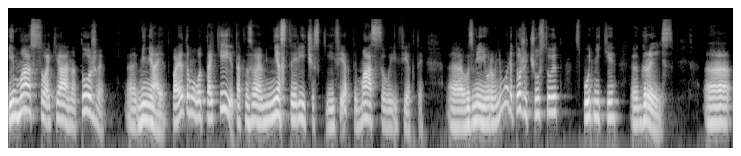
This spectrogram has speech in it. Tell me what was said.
И массу океана тоже э, меняет. Поэтому вот такие, так называемые нестерические эффекты, массовые эффекты э, в изменении уровня моря тоже чувствуют спутники э, Грейс. Э,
